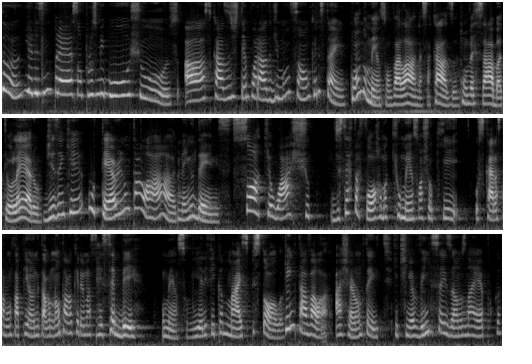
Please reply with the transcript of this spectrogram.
temporada. E eles emprestam pros miguxos as casas de temporada de mansão que eles têm. Quando o Manson vai lá nessa casa conversar, bater o lero, dizem que o Terry não tá lá, nem o Dennis. Só que eu acho, de certa forma, que o Manson achou que os caras estavam tapeando e tava, não tava querendo receber o Manson. E ele fica mais pistola. Quem tava lá? A Sharon Tate, que tinha 26 anos na época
